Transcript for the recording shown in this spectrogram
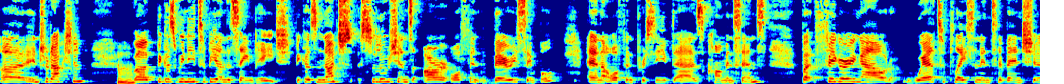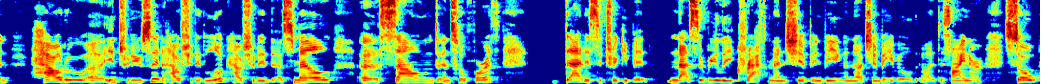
uh, introduction, mm-hmm. uh, because we need to be on the same page because nudge solutions are often very simple and are often perceived as common sense but figuring out where to place an intervention, how to uh, introduce it, how should it look, how should it uh, smell, uh, sound, and so forth. That is the tricky bit. And that's the really craftsmanship in being a nudge and behavioral uh, designer. So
